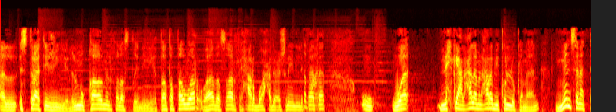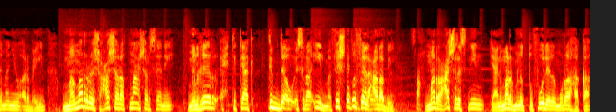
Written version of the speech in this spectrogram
الاستراتيجية للمقاومة الفلسطينية تتطور وهذا صار في حرب 21 اللي طبعاً. فاتت. ونحكي على العالم العربي كله كمان. من سنة 48 ما مرش 10 12 سنة من غير احتكاك تبدأ إسرائيل. ما فيش طفل عربي صح. مر 10 سنين يعني مر من الطفولة للمراهقة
